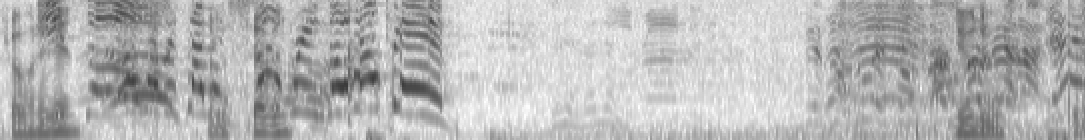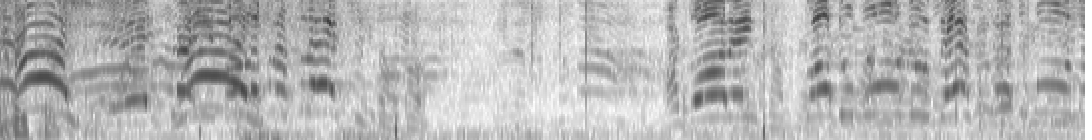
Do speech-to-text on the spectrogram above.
throwing it in. Number seven. Number seven. Go, Green. Go help him. Nuno de Freitas. É isso aí, bola pra frente! Agora, hein? Todo mundo! Desce todo mundo!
